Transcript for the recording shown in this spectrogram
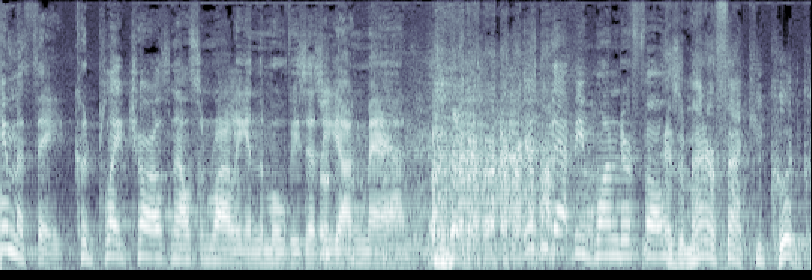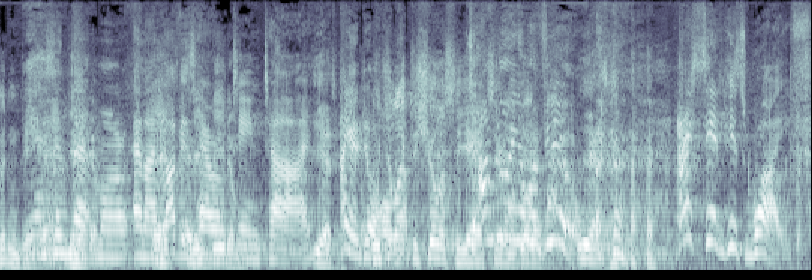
Timothy could play Charles Nelson Reilly in the movies as a young man? Wouldn't that be wonderful? As a matter of fact, he could, couldn't he? Isn't Yeah. that mar? And I And- love his and he beat Harold him. Teen tie. Yes. I could do a Would you like lot- to show us the See, answer? I'm doing a review. Yes. I said his wife.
